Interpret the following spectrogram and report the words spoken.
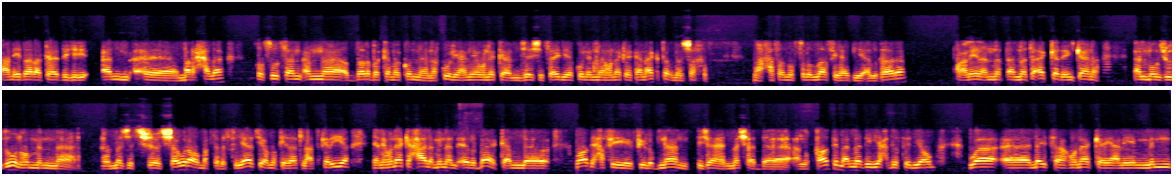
عن إدارة هذه المرحلة خصوصا أن الضربه كما كنا نقول يعني هناك الجيش الاسرائيلي يقول إن هناك كان أكثر من شخص مع حسن نصر الله في هذه الغارة وعلينا أن نتأكد إن كان الموجودون هم من مجلس الشورى والمكتب السياسي والقيادات العسكرية، يعني هناك حالة من الإرباك الواضحة في في لبنان تجاه المشهد القاتم الذي يحدث اليوم وليس هناك يعني من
